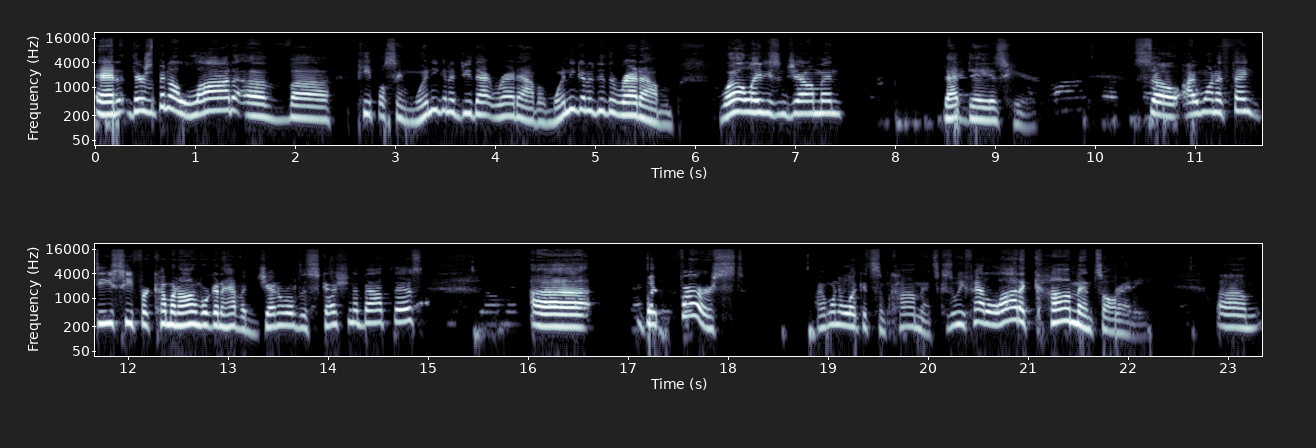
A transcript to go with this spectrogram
and there's been a lot of uh, people saying, "When are you going to do that Red album? When are you going to do the Red album?" Well, ladies and gentlemen, that day is here. So I want to thank DC for coming on. We're going to have a general discussion about this. Uh, but first, I want to look at some comments because we've had a lot of comments already. Um,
